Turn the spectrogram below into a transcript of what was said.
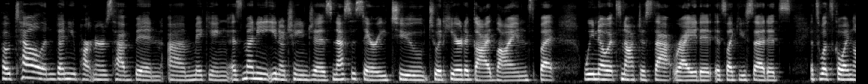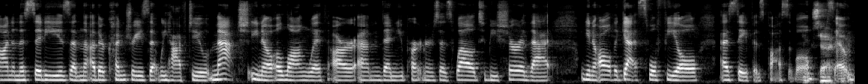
hotel and venue partners have been um, making as many, you know, changes necessary to to adhere to guidelines. But we know it's not just that, right? It, it's like you said, it's it's what's going on in the cities and the other countries that we have to match, you know, along with our um, venue partners as well to be sure that you know all the guests will feel as safe as possible. Exactly. so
